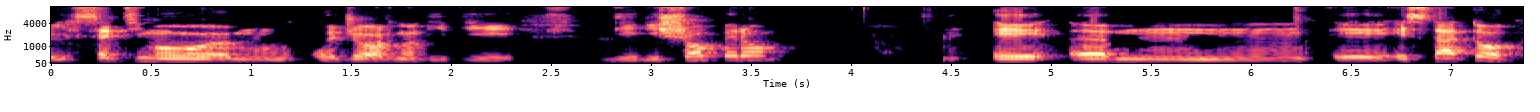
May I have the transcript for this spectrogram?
il settimo um, giorno di, di, di, di, sciopero e um, è, è, stato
